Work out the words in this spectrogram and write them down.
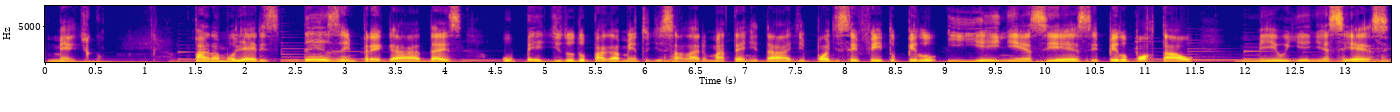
médico. Para mulheres desempregadas, o pedido do pagamento de salário maternidade pode ser feito pelo INSS, pelo portal Meu INSS.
